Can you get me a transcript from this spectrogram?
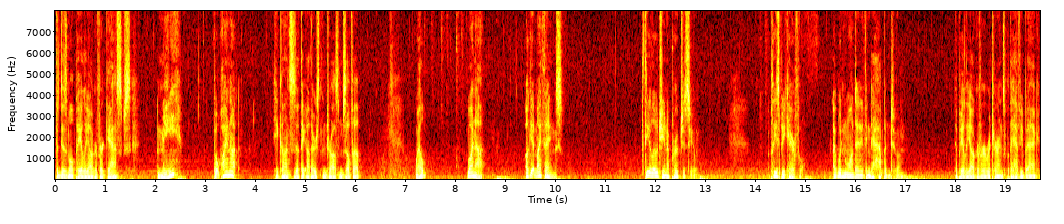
The dismal paleographer gasps. Me? But why not? He glances at the others, then draws himself up. Well, why not? I'll get my things. The theologian approaches you. Please be careful. I wouldn't want anything to happen to him. The paleographer returns with a heavy bag.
